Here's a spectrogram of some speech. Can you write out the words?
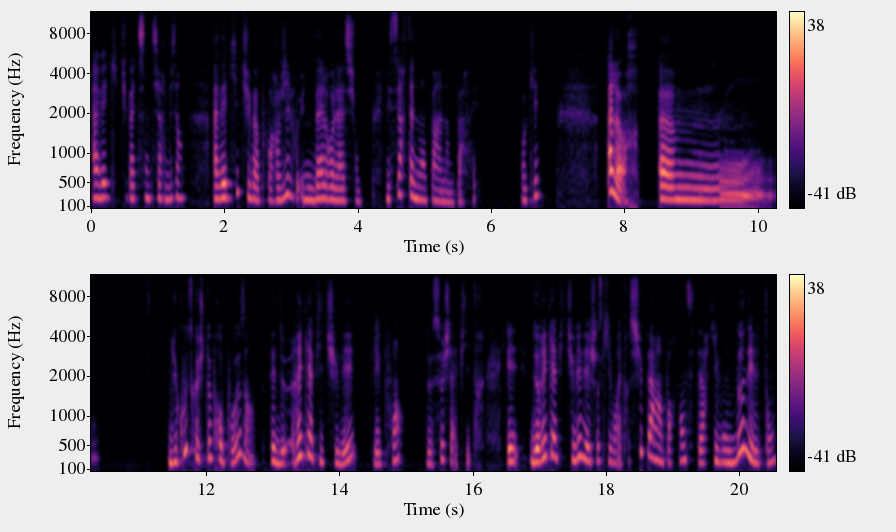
avec qui tu vas te sentir bien, avec qui tu vas pouvoir vivre une belle relation, mais certainement pas un homme parfait. Ok? Alors, euh, du coup, ce que je te propose, c'est de récapituler les points de ce chapitre et de récapituler des choses qui vont être super importantes, c'est-à-dire qui vont donner le ton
